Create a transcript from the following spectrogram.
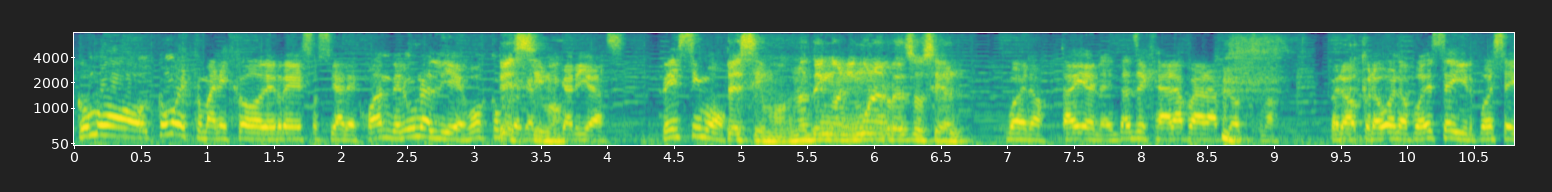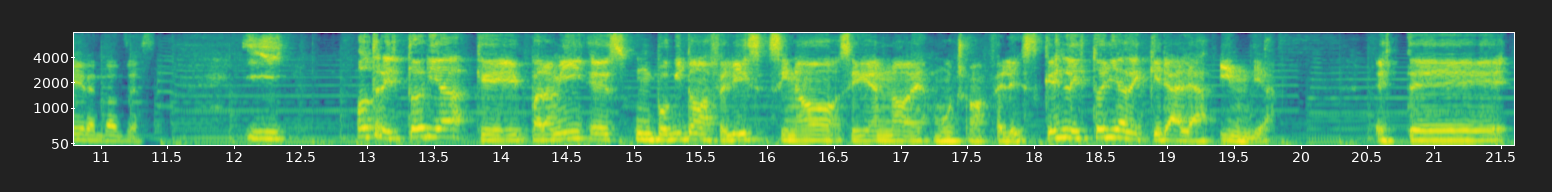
¿Cómo, ¿Cómo es tu manejo de redes sociales, Juan? Del 1 al 10, ¿vos cómo Pésimo. lo calificarías? ¿Pésimo? Pésimo, no tengo ninguna red social. Bueno, está bien, entonces quedará para la próxima. Pero, pero bueno, podés seguir, podés seguir entonces. Y otra historia que para mí es un poquito más feliz, si, no, si bien no es mucho más feliz, que es la historia de Kerala, India. Este,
